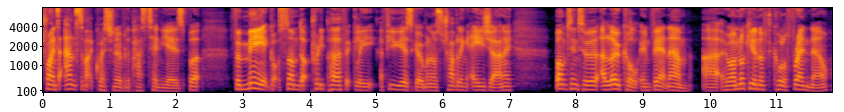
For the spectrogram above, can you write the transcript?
trying to answer that question over the past 10 years, but for me, it got summed up pretty perfectly a few years ago when I was traveling Asia and I bumped into a, a local in Vietnam uh, who I'm lucky enough to call a friend now.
